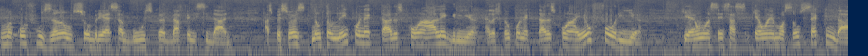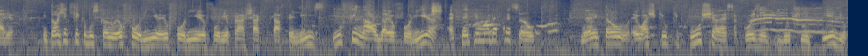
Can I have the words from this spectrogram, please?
uma confusão sobre essa busca da felicidade. As pessoas não estão nem conectadas com a alegria, elas estão conectadas com a euforia, que é uma sensação, que é uma emoção secundária. Então a gente fica buscando euforia, euforia, euforia para achar que está feliz e o final da euforia é sempre uma depressão, né? Então eu acho que o que puxa essa coisa do suicídio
